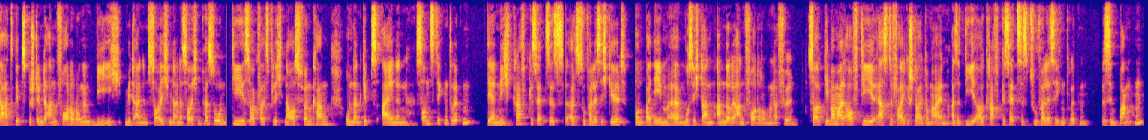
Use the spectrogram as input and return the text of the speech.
Da gibt es bestimmte Anforderungen, wie ich mit einem solch, mit einer solchen Person die Sorgfaltspflichten ausführen kann. Und dann gibt es einen sonstigen Dritten, der nicht Kraftgesetzes als zuverlässig gilt und bei dem äh, muss ich dann andere Anforderungen erfüllen. So, gehen wir mal auf die erste Fallgestaltung ein, also die äh, Kraftgesetzes zuverlässigen Dritten. Das sind Banken,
